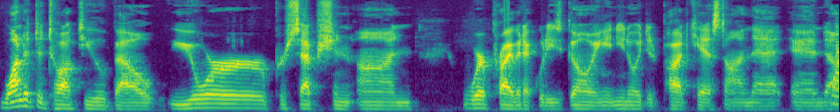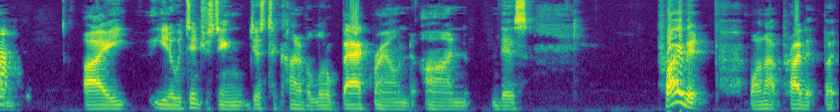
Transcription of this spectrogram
wanted to talk to you about your perception on where private equity is going. And, you know, I did a podcast on that. And um, yeah. I, you know, it's interesting just to kind of a little background on this private, well, not private, but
